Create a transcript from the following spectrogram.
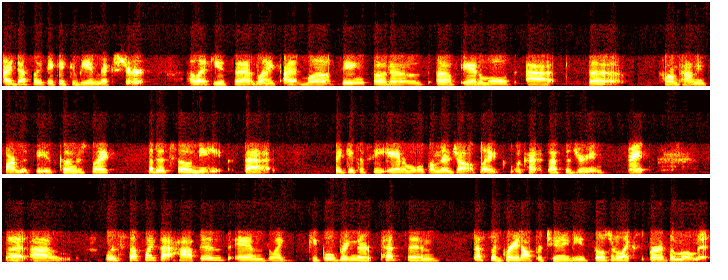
I definitely think it could be a mixture like you said, like I love seeing photos of animals at the compounding pharmacies because I'm just like, that is so neat that they get to see animals on their job. Like, what kind? That's a dream, right? But um, when stuff like that happens and like people bring their pets in, that's a great opportunity. Those are like spur of the moment.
